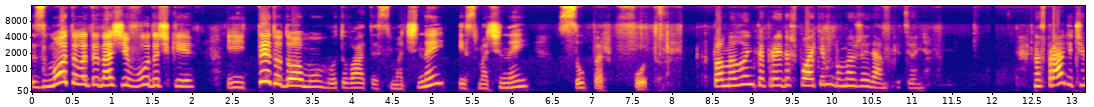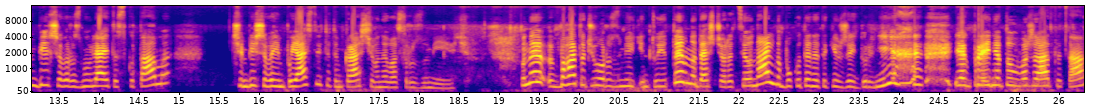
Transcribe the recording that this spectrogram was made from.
змотувати наші вудочки і йти додому готувати смачний і смачний суперфуд. Помилунь, ти прийдеш потім, бо ми вже йдемо, кицюня. Насправді, чим більше ви розмовляєте з котами, чим більше ви їм пояснюєте, тим краще вони вас розуміють. Вони багато чого розуміють інтуїтивно, дещо раціонально, бо коти не такі вже й дурні, як прийнято вважати, та?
